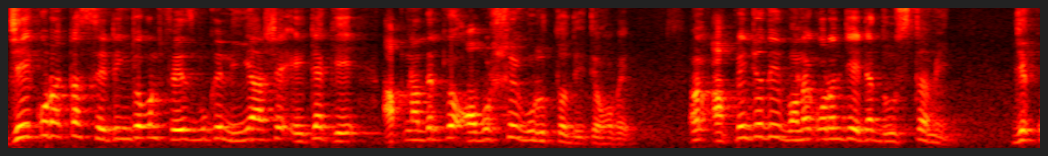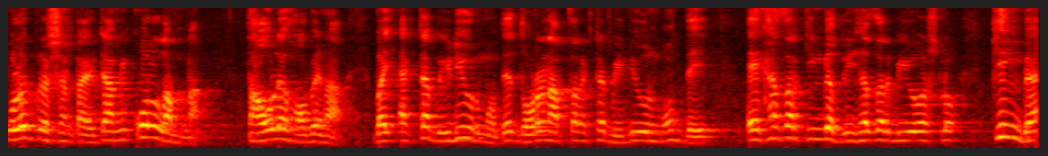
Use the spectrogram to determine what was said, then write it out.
যে কোনো একটা সেটিং যখন ফেসবুকে নিয়ে আসে, এটাকে আপনাদেরকে অবশ্যই গুরুত্ব দিতে হবে। কারণ আপনি যদি মনে করেন যে এটা দুষ্টামি, যে কোলাবরেশনটা এটা আমি করলাম না তাহলে হবে না। ভাই, একটা ভিডিওর মধ্যে, ধরেন আপনার একটা ভিডিওর মধ্যে এক হাজার কিংবা দুই হাজার ভিউ আসলো, কিংবা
